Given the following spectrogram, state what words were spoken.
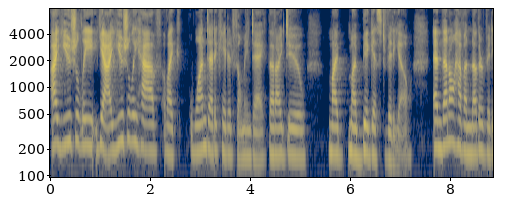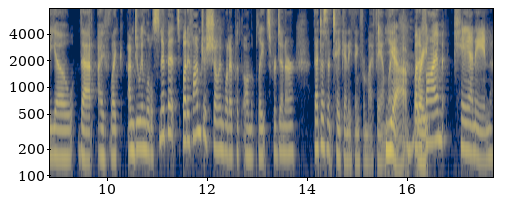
I usually, yeah, I usually have like one dedicated filming day that I do my my biggest video. And then I'll have another video that I like I'm doing little snippets, but if I'm just showing what I put on the plates for dinner, that doesn't take anything from my family. Yeah. But right. if I'm canning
